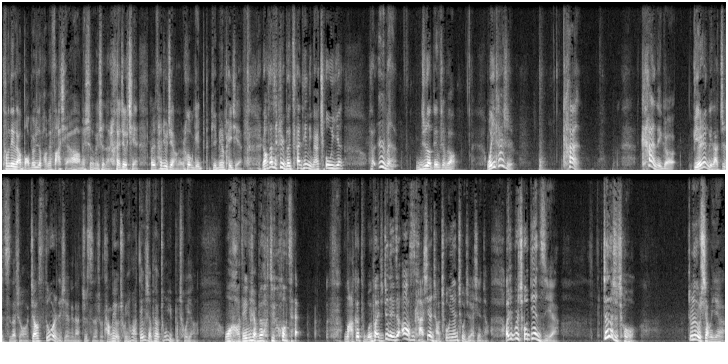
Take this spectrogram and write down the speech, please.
他们那两个保镖就在旁边发钱啊，没事的没事的，这个钱他说他就这样的，然后给给别人赔钱。然后他在日本餐厅里面还抽烟。日本，你知道 Dave Chappelle？我一开始看看那个别人给他致辞的时候，John Stewart 那些人给他致辞的时候，他没有抽烟。哇，Dave Chappelle 终于不抽烟了。我靠，Dave Chappelle 最后在。马克吐温派就就等于在奥斯卡现场抽烟抽起来现场，而且不是抽电子烟，真的是抽，就是那种香烟。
